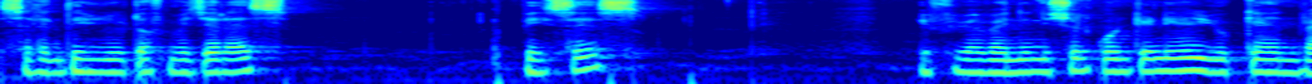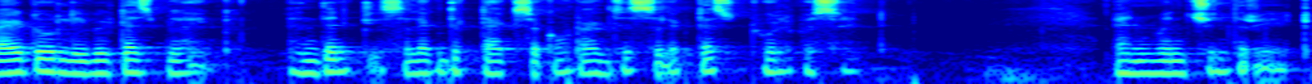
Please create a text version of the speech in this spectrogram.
Select the unit of measure as pieces. If you have any initial quantity you can write or leave it as blank and then select the tax account. I'll just select as 12% and mention the rate.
